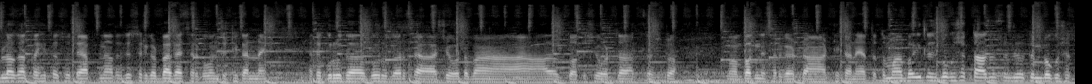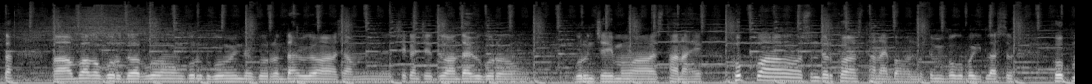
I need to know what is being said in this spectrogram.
ब्लॉग आता इथंच होते आपण आता दुसरीकडे बघायसारखं कोणतं ठिकाण नाही. आता गुरुद्वार गुरुद्वारचा शेवट आलतो आता शेवटचा स्टॉ बघण्यासारखं ठिकाण आहे. आता तुम्हाला बघितलंच बघू शकता. अजून सुद्धा तुम्ही बघू शकता. बघा गुरुद्वार गुरु गोविंद गुरु दहावी अं, शिखांचे दहावी गुरु गुरूंचे हे स्थान आहे. खूप सुंदर स्थान आहे भावना. तुम्ही बघू बघितलं असेल खूप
